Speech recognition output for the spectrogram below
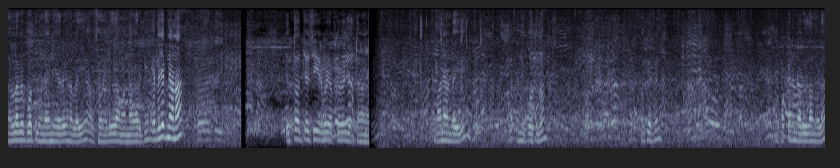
నల్లవి పోతులు ఉన్నాయండి ఇరవై నల్లవి ఒకసారి అడుగుదాం అన్నగారికి. ఎట్లా చెప్పినావునా చెత్త వచ్చేసి ఇరవై ఒక్క వేలు చెప్తాను బాగానే ఉన్నాయి ఇవి అన్ని పోతులు. ఓకే ఫ్రెండ్స్ పక్కన నుండి అడుగుదాం కూడా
